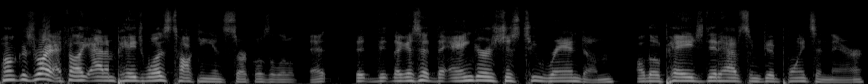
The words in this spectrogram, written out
Punk was right. I felt like Adam Page was talking in circles a little bit. The- the- like I said, the anger is just too random. Although Page did have some good points in there.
